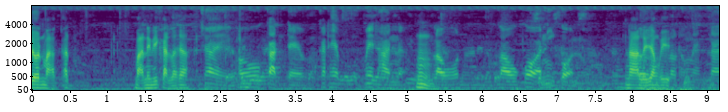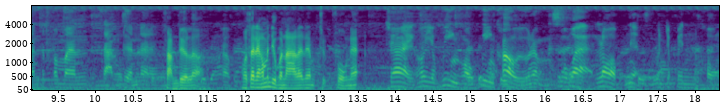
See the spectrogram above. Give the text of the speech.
โดนหมากัดหมาในนี้กัดแล้วใช่ไหม ใช่เขากัดแต่ก็แทบไม่ทันอะอืม เราเราก็อันนี้ก่อนนานเลยยังพี่เราทำงานนานประมาณสามเดือนได้แล้วสามเดือนแล้วเหรอครับ โอ้แสดงว่ามันอยู่มานานแล้วเนี่ยฝูงเนี้ย ใช่เขาอย่าวิ่งออกวิ่งเข้าอยู่นะเพราะว่ารอบเนี่ยมันจะเป็นของ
